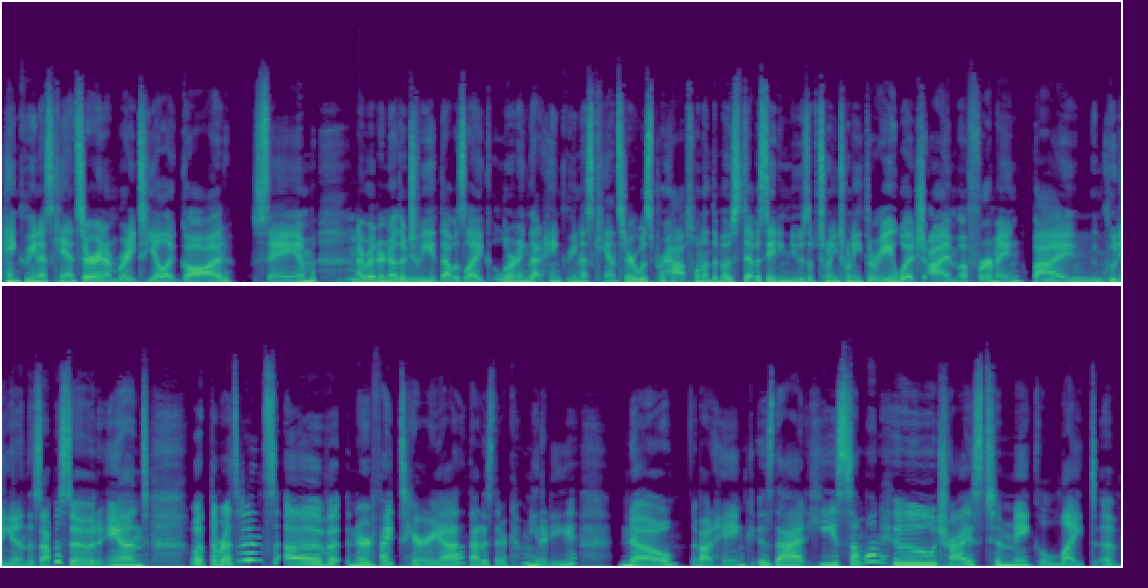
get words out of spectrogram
Hank Green has cancer and I'm ready to yell at God. Same. I read another Mhm. tweet that was like, learning that Hank Green has cancer was perhaps one of the most devastating news of 2023, which I'm affirming by including it in this episode. And what the residents of Nerdfighteria, that is their community, know about Hank is that he's someone who tries to make light of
